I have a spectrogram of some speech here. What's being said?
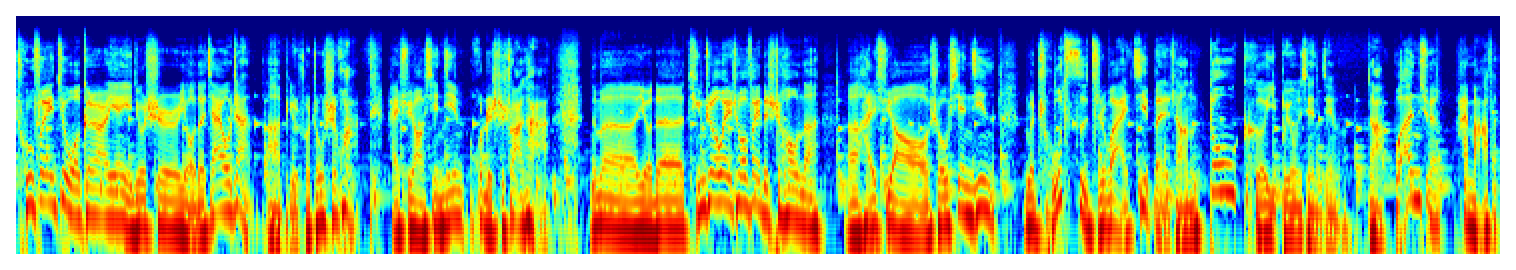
除非就我个人而言，也就是有的加油站啊，比如说中石化，还需要现金或者是刷卡。那么有的停车位收费的时候呢，呃，还需要收现金。那么除此之外，基本上都可以不用现金了啊，不安全还麻烦。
